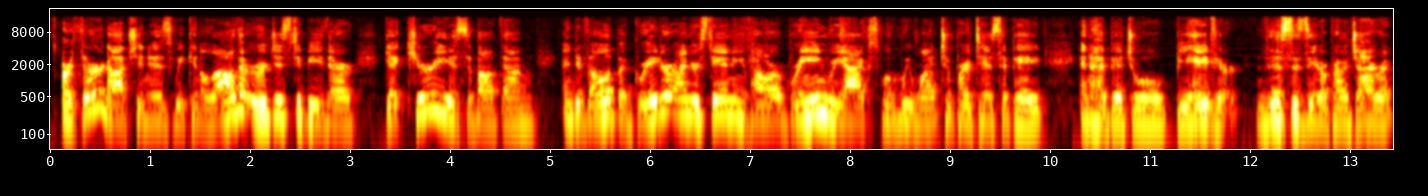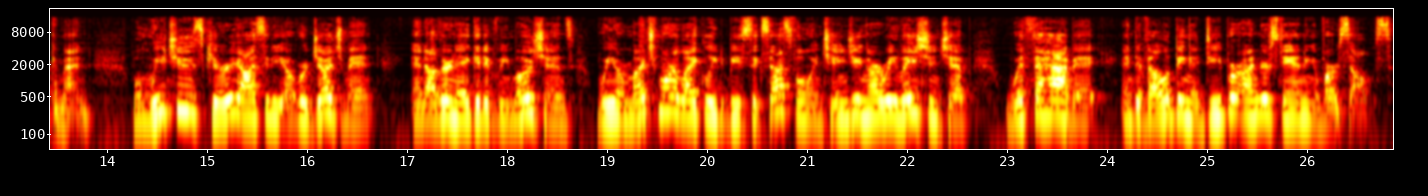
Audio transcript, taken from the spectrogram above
Our third option is we can allow the urges to be there, get curious about them, and develop a greater understanding of how our brain reacts when we want to participate in a habitual behavior. This is the approach I recommend. When we choose curiosity over judgment and other negative emotions, we are much more likely to be successful in changing our relationship with the habit and developing a deeper understanding of ourselves.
